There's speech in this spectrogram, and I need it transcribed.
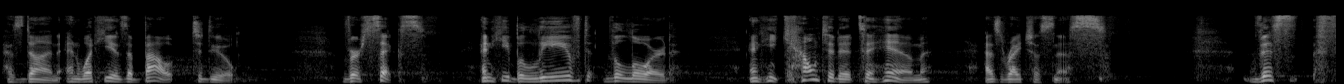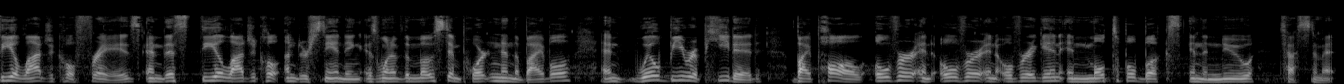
has done and what he is about to do. Verse 6 And he believed the Lord, and he counted it to him as righteousness this theological phrase and this theological understanding is one of the most important in the Bible and will be repeated by Paul over and over and over again in multiple books in the New Testament.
